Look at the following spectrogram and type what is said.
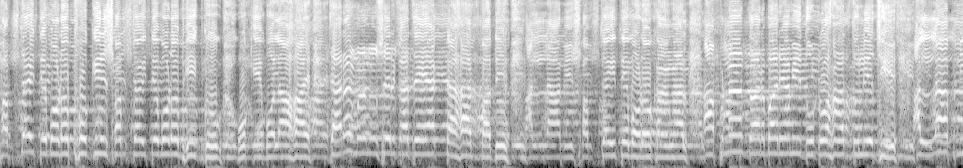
সবচাইতে বড় ফকির, সবচাইতে বড় ভিক্ষুক, ওকে বলা হয়, যারা মানুষের কাছে একটা হাত পাতে আল্লাহ, আমি সবচাইতে বড় কাঙাল, আপনার দরবারে আমি দুটো হাত তুলেছি, আল্লাহ, আপনি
